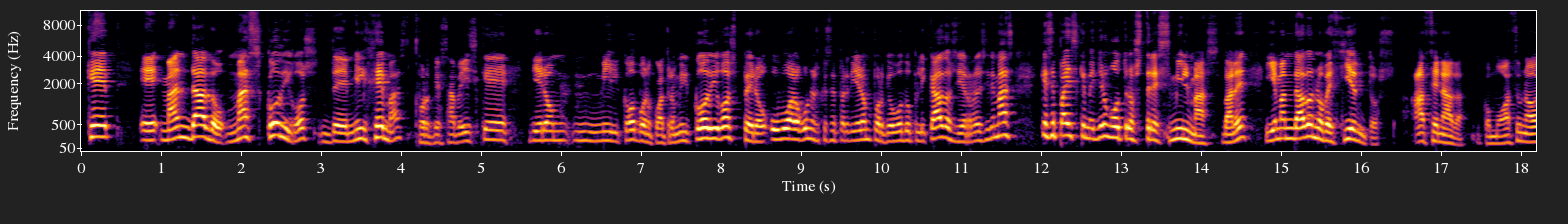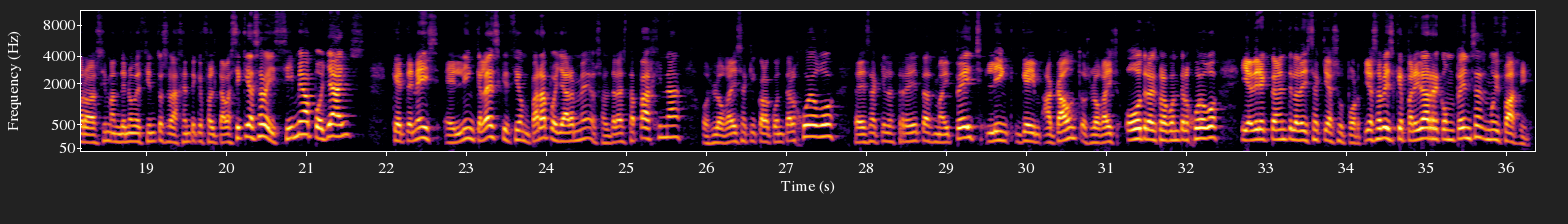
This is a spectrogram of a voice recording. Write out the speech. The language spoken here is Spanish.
que eh, me han dado más códigos de mil gemas, porque sabéis que dieron mil, bueno, cuatro mil códigos, pero hubo algunos que se perdieron porque hubo duplicados y errores y demás, que sepáis que me dieron otros 3000 más, ¿vale? Y he mandado 900 hace nada, como hace una hora o así mandé 900 a la gente que faltaba. Así que ya sabéis, si me apoyáis, que tenéis el link en la descripción para apoyarme, os saldrá esta página, os logáis aquí con la cuenta del juego, le dais aquí las estrellitas My Page, Link Game Account, os logáis otra vez con la cuenta del juego y ya directamente le dais aquí a Support. Ya sabéis que para ir a recompensas es muy fácil.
